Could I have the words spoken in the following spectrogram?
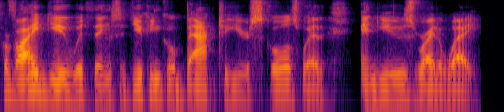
provide you with things that you can go back to your schools with and use right away.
